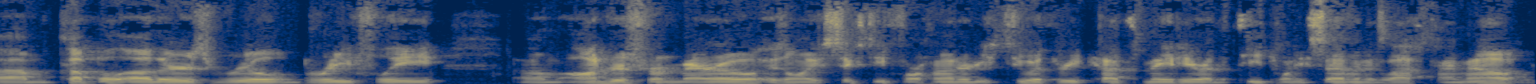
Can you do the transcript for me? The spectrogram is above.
A um, couple others, real briefly. Um, Andres Romero is only 6,400. He's two or three cuts made here at the T27 his last time out,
